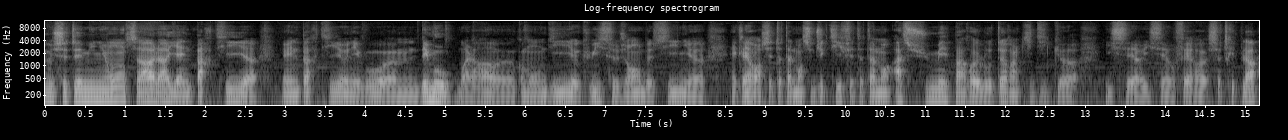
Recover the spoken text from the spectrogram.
Euh, c'était mignon, ça, là, il y a une partie, euh, une partie au niveau euh, des mots, voilà, comme on dit, cuisse, jambe, signe, éclair, c'est totalement subjectif et totalement assumé par l'auteur, hein, qui dit qu'il s'est offert ce trip-là,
